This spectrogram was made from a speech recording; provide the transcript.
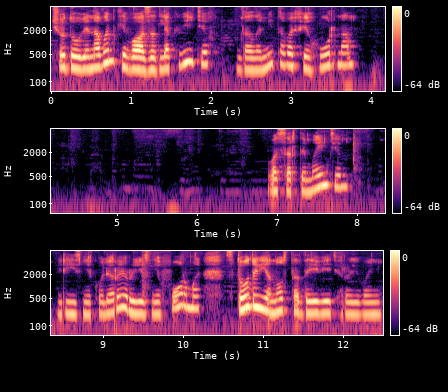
Чудові новинки ваза для квітів, доломітова фігурна. В асортименті різні кольори, різні форми 199 гривень.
